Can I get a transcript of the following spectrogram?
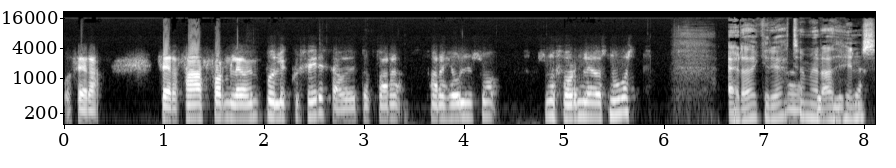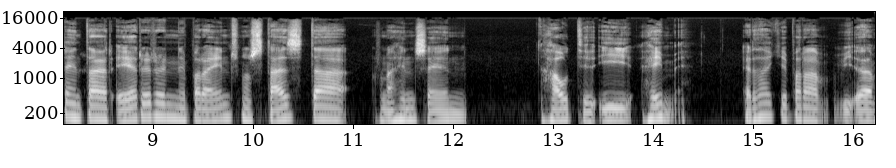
og þegar, þegar það formlega umbúð likur fyrir þá er þetta að fara, fara hjólinn svo, svona formlega að snúast Er það ekki rétt sem er að hinsegin dagar er í rauninni bara einn svona stæðsta svona hinsegin hátíð í heimi? Er það ekki bara eða,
